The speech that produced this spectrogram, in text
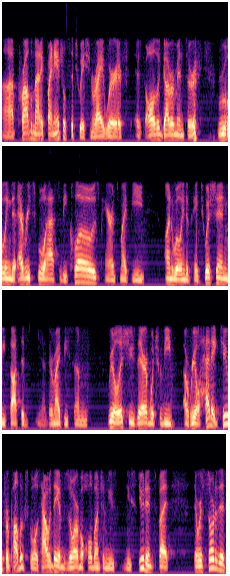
uh, problematic financial situation, right? Where if, if all the governments are ruling that every school has to be closed, parents might be unwilling to pay tuition. We thought that, you know, there might be some real issues there, which would be a real headache too for public schools. How would they absorb a whole bunch of new new students? But there was sort of this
